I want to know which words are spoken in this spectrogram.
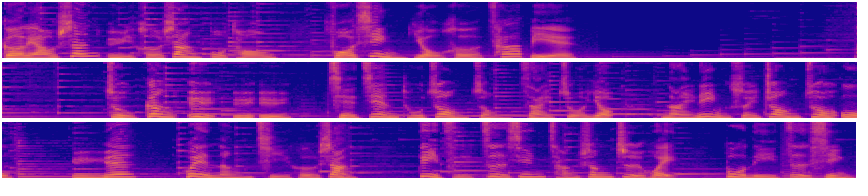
葛僚身与和尚不同。”佛性有何差别？主更欲于语，且见徒众总在左右，乃令随众作物。语曰：“慧能起和尚，弟子自心常生智慧，不离自性，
